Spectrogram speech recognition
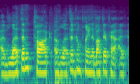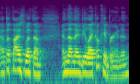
I've let them talk, I've let them complain about their past, I've empathized with them, and then they'd be like, okay, Brandon.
